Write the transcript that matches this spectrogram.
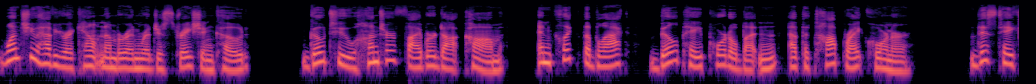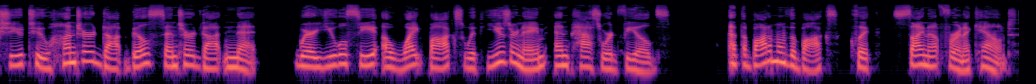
Once you have your account number and registration code, go to hunterfiber.com and click the black Bill Pay Portal button at the top right corner. This takes you to hunter.billcenter.net, where you will see a white box with username and password fields. At the bottom of the box, click Sign up for an account.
